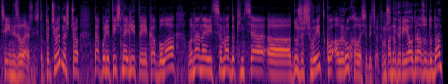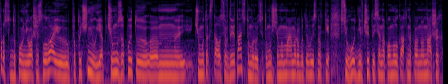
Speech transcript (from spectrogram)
цієї незалежності. Тобто, очевидно, що та політична еліта, яка була, вона навіть сама до кінця е, дуже швидко, але рухалася до цього. Тому що Пане Ігорі, я одразу додам, просто доповню ваші слова і поточню. Я б чому запитую, ем, чому так сталося в 19-му році? Тому що ми маємо робити висновки сьогодні, вчитися на помилках, напевно, наших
